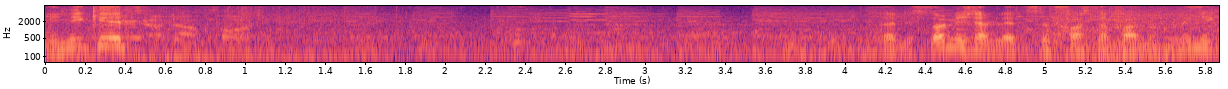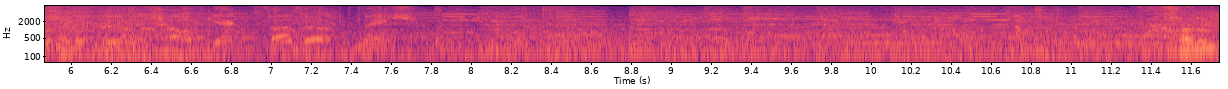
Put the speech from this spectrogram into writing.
Minikit. Das ist doch nicht das letzte Fass, das war nur ein Minikit. Warum?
